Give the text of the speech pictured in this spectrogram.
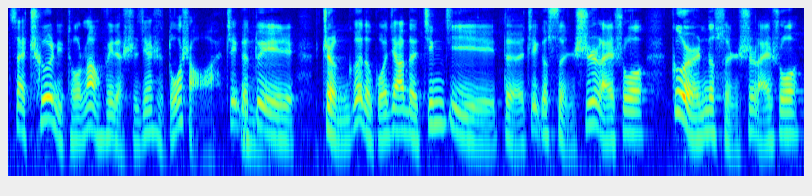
在车里头浪费的时间是多少啊？这个对整个的国家的经济的这个损失来说，个人的损失来说，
